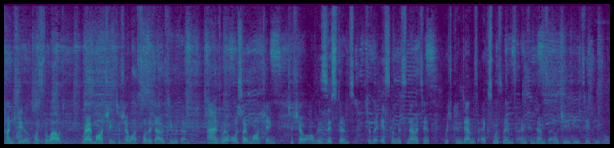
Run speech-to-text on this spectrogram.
country across the world. We're marching to show our solidarity with them. And we're also marching to show our resistance to the Islamist narrative, which condemns ex-Muslims and condemns LGBT people.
